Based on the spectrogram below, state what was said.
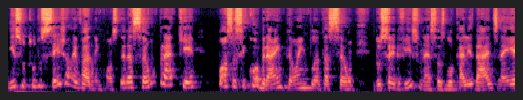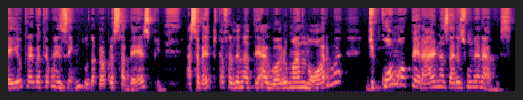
isso tudo seja levado em consideração para que possa se cobrar, então, a implantação do serviço nessas localidades. Né? E aí eu trago até um exemplo da própria Sabesp. A Sabesp está fazendo até agora uma norma de como operar nas áreas vulneráveis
